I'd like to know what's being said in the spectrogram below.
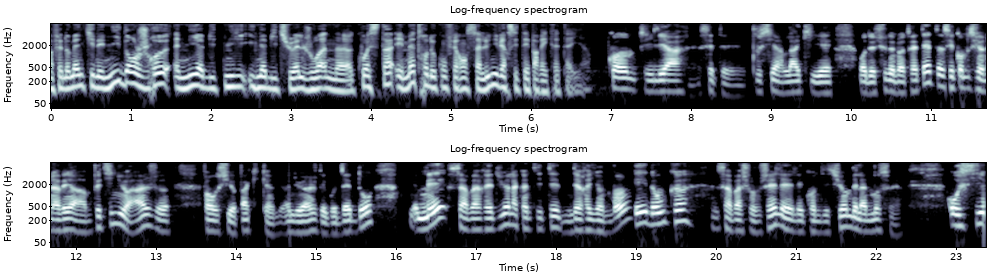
Un phénomène qui n'est ni dangereux ni, ni inhabituel. Joanne Cuesta est maître de conférence à l'université Paris-Créteil quand il y a cette poussière-là qui est au-dessus de notre tête, c'est comme si on avait un petit nuage, pas aussi opaque qu'un nuage de gouttelettes d'eau, mais ça va réduire la quantité de rayonnement et donc ça va changer les, les conditions de l'atmosphère. Aussi,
